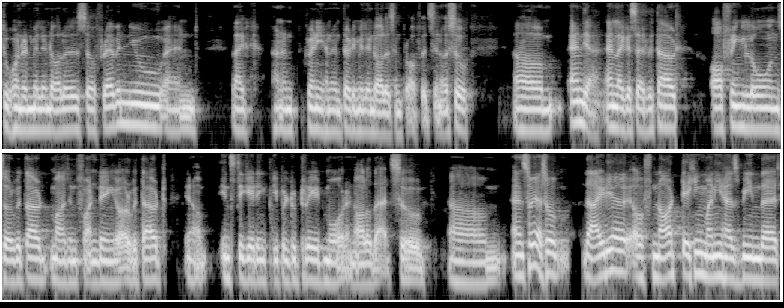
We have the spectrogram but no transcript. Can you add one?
200 million dollars of revenue and like 120 130 million dollars in profits you know. So um, and yeah and like i said without offering loans or without margin funding or without you know instigating people to trade more and all of that. So um, and so yeah so the idea of not taking money has been that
